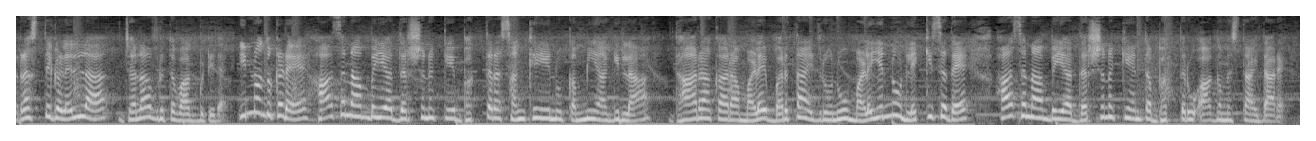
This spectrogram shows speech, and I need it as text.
ರಸ್ತೆಗಳೆಲ್ಲ ಜಲಾವೃತವಾಗ್ಬಿಟ್ಟಿದೆ. ಇನ್ನೊಂದು ಕಡೆ ಹಾಸನಾಂಬೆಯ ದರ್ಶನಕ್ಕೆ ಭಕ್ತರ ಸಂಖ್ಯೆ ಏನು ಕಮ್ಮಿಯಾಗಿಲ್ಲ. ಧಾರಾಕಾರ ಮಳೆ ಬರ್ತಾ ಇದ್ರೂ ಮಳೆಯನ್ನೂ ಲೆಕ್ಕಿಸದೆ ಹಾಸನಾಂಬೆಯ ದರ್ಶನಕ್ಕೆ ಅಂತ ಭಕ್ತರು ಆಗಮಿಸ್ತಾ ಇದ್ದಾರೆ.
